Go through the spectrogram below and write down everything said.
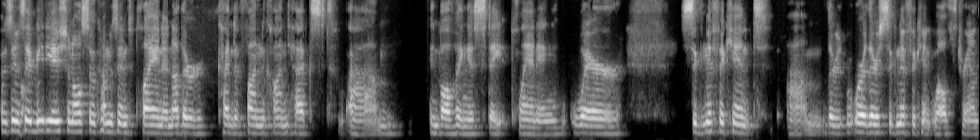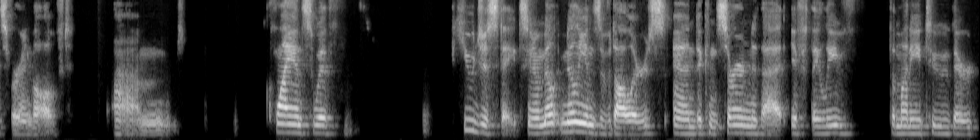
I was going to say mediation also comes into play in another kind of fun context um, involving estate planning, where significant um, there, where there's significant wealth transfer involved. Um, clients with huge estates, you know, mil- millions of dollars, and a concern that if they leave the money to their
